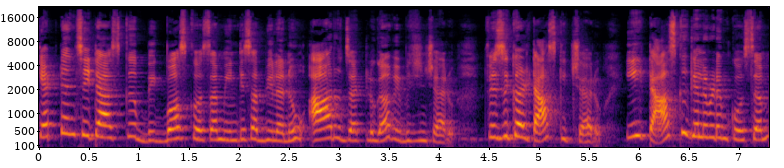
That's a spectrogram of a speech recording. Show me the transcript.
కెప్టెన్సీ టాస్క్ బిగ్ బాస్ కోసం ఇంటి సభ్యులను ఆరు జట్లుగా విభజించారు. ఫిజికల్ టాస్క్ ఇచ్చారు. ఈ టాస్క్ గెలవడం కోసం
